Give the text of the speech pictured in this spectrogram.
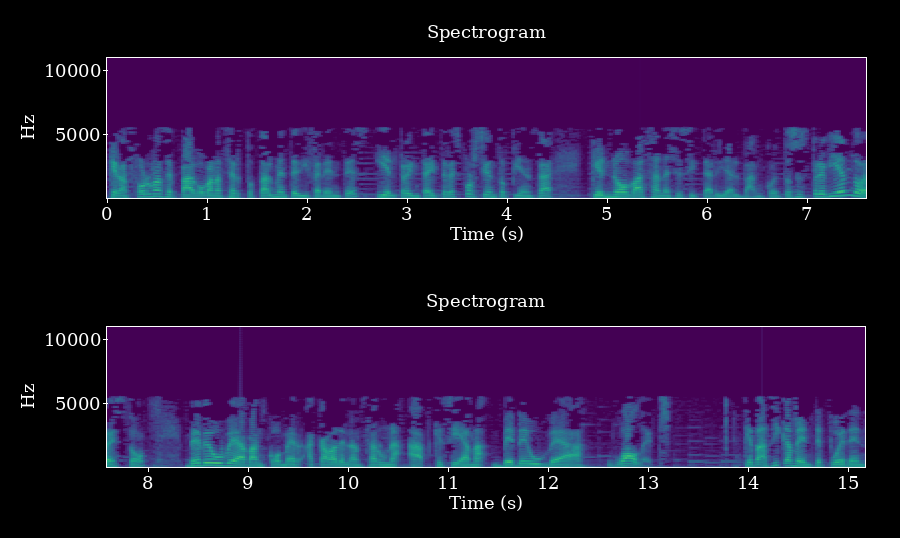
que las formas de pago van a ser totalmente diferentes y el 33% piensa que no vas a necesitar ir al banco. Entonces, previendo esto, BBVA Bancomer acaba de lanzar una app que se llama BBVA Wallet que básicamente pueden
